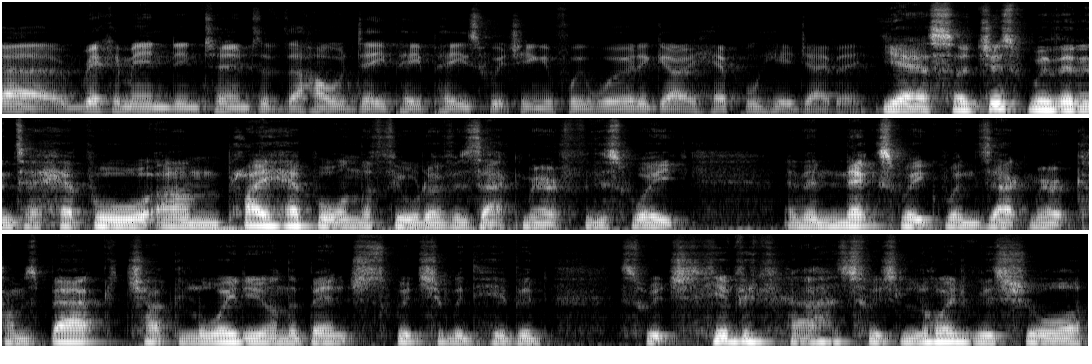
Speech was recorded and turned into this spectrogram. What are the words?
uh, recommend in terms of the whole DPP switching if we were to go Heppel here, JB? Yeah, so just with it into Heppel. Um, play Heppel on the field over Zach Merrett for this week. And then next week, when Zach Merrett comes back, chuck Lloyd in on the bench, switch him with Hibberd, switch Hibberd, uh, switch Lloyd with Shaw,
